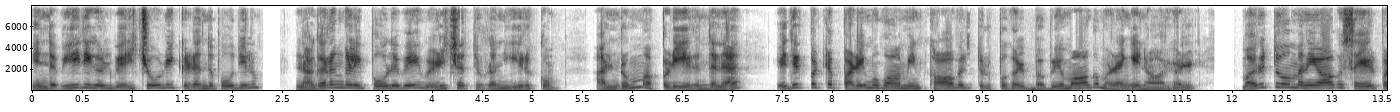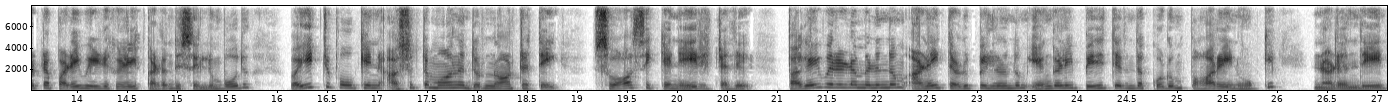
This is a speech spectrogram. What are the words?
இந்த வீதிகள் வெறிச்சோடி கிடந்த போதிலும் நகரங்களைப் போலவே வெளிச்சத்துடன் இருக்கும். அன்றும் அப்படி இருந்தன. எதிர்ப்பட்ட படைமுகாமின் காவல் துருப்புகள் பவ்யமாக முழங்கினார்கள் மருத்துவமனையாக செயல்பட்ட படை வீடுகளை கடந்து செல்லும்போது வயிற்றுப்போக்கின் அசுத்தமான துர்நாற்றத்தை சுவாசிக்க நேரிட்டது. பகைவரிடமிருந்தும் அணை தடுப்பிலிருந்தும் எங்களை பிரித்திருந்த கொடும் பாறை நோக்கி நடந்தேன்.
